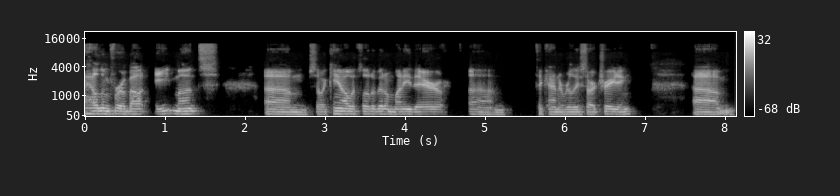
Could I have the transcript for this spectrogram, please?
I held them for about eight months. Um, so I came out with a little bit of money there um, to kind of really start trading. Um,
